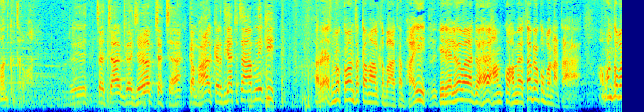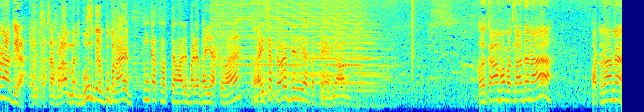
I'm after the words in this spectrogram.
बंद कर दरवाज़ा। अरे चचा गजब चचा। कमाल कर दिया चचा आपने की। अरे इसमें कौन सा कमाल का बात है भाई? ये रेलवे वाला जो है हमको हमेशा बेवकूफ़ बनाता है। हम उनको बना दिया। चचा बड़ा मज़बूत बेवकूफ़ बनाए तुम क्या समझते हो हमारे बड़े भैया को हैं? ऐसे थोड़े दिल्ली आ सकते हैं। आप कोई काम हो बतला देना पटना में।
